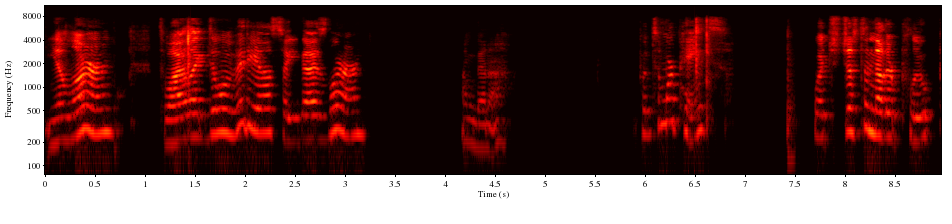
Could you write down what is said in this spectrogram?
you learn. That's why I like doing videos, so you guys learn. I'm gonna put some more paint, which just another ploop.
